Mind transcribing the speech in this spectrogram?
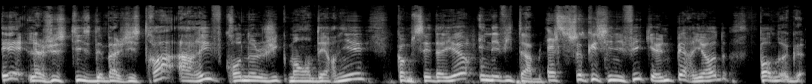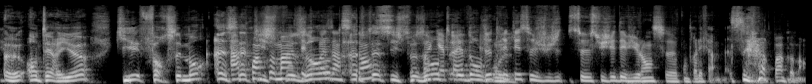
et la justice des magistrats arrive chronologiquement en dernier, comme c'est d'ailleurs inévitable. Ce qui signifie qu'il y a une période euh, antérieure qui est forcément insatisfaisante, insatisfaisante et dangereuse. de traiter ce, sujet des violences euh, contre les femmes. C'est leur point commun.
